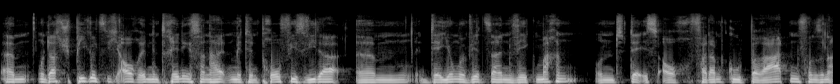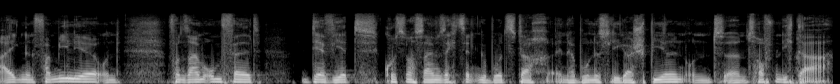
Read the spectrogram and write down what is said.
Ähm, und das spiegelt sich auch in den Trainingseinheiten mit den Profis wieder. Ähm, der Junge wird seinen Weg machen und der ist auch verdammt gut beraten von seiner eigenen Familie und von seinem Umfeld der wird kurz nach seinem 16. Geburtstag in der Bundesliga spielen und äh, uns hoffentlich da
